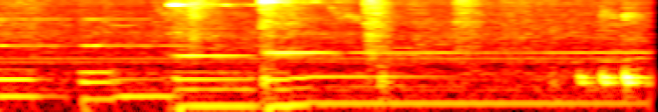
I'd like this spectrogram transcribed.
เจ้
